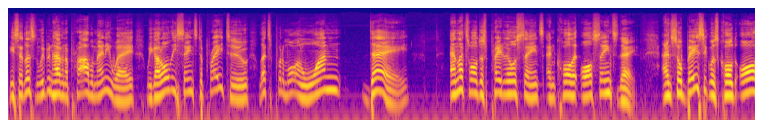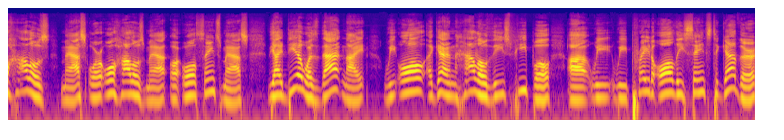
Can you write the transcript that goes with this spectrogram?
He said, listen, we've been having a problem anyway. We got all these saints to pray to. Let's put them all in one day and let's all just pray to those saints and call it All Saints Day. And so basic was called All Hallows Mass or All Hallows Mass or All Saints Mass. The idea was that night we all again hallow these people. Uh, we we pray to all these saints together,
